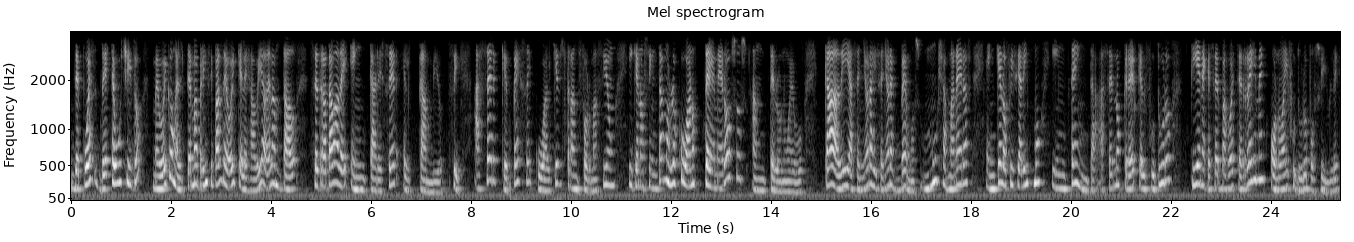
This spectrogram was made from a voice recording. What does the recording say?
Después de este buchito, me voy con el tema principal de hoy que les había adelantado. Se trataba de encarecer el cambio, sí, hacer que pese cualquier transformación y que nos sintamos los cubanos temerosos ante lo nuevo, cada día, señoras y señores, vemos muchas maneras en que el oficialismo intenta hacernos creer que el futuro tiene que ser bajo este régimen o no hay futuro posible.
